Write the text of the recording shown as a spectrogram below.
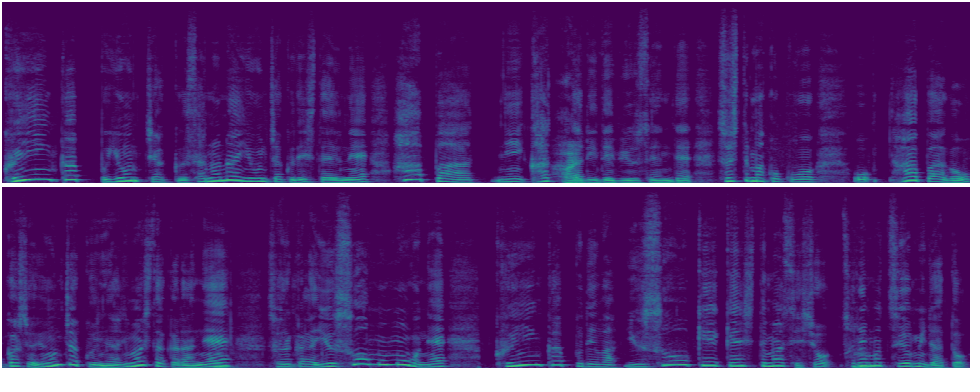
クイーンカップ4着差のない4着でしたよね。ハーパーに勝ったりデビュー戦で、はい、そしてまあここおハーパーが桜花賞4着になりましたからね、うん、それから輸送ももうねクイーンカップでは輸送を経験してますでしょ？それも強みだと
